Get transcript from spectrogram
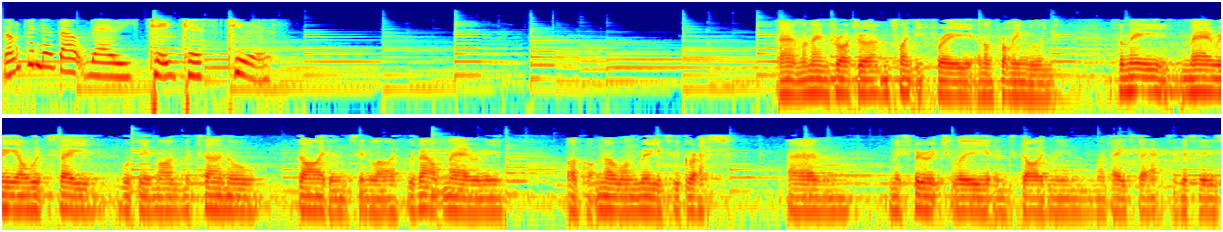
Something about Mary Totus Tuus. Uh, my name's Roger, I'm 23 and I'm from England. For me, Mary, I would say, would be my maternal guidance in life. Without Mary, I've got no one really to grasp um, me spiritually and to guide me in my day to day activities.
